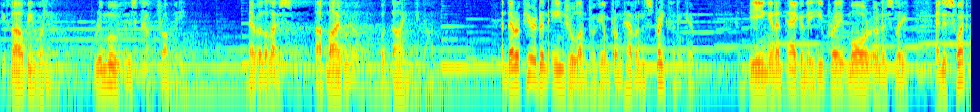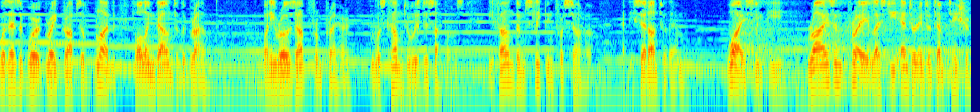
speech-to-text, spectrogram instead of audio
if thou be willing, remove this cup from me. Nevertheless, not my will, but thine be done. And there appeared an angel unto him from heaven, strengthening him. And being in an agony, he prayed more earnestly, and his sweat was as it were great drops of blood falling down to the ground. And when he rose up from prayer, and was come to his disciples, he found them sleeping for sorrow. And he said unto them, Why sleep ye? Rise and pray, lest ye enter into temptation.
